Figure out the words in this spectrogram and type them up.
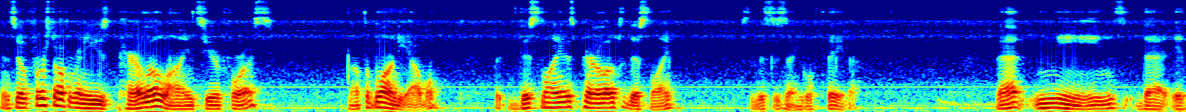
And so first off, we're going to use parallel lines here for us. Not the Blondie album, but this line is parallel to this line. So this is angle theta. That means that if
